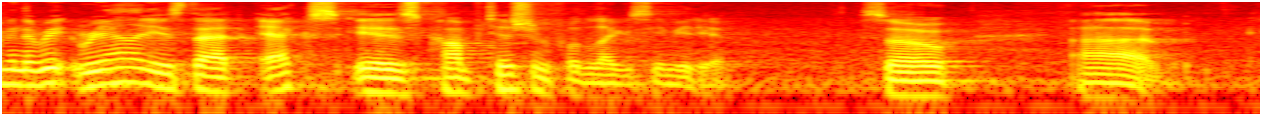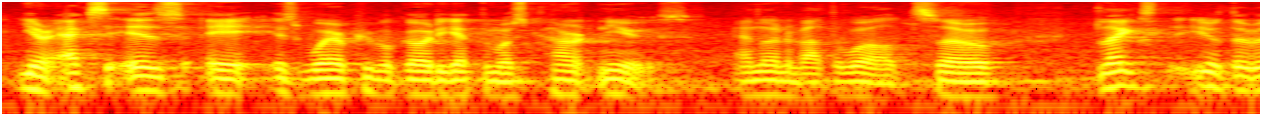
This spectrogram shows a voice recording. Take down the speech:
I mean, the re- reality is that X is competition for the legacy media. So, uh, you know, X is a, is where people go to get the most current news and learn about the world. So, the leg- you know, the,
